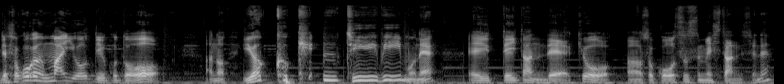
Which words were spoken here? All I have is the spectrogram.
でそこがうまいよっていうことをあの、ヨコキン TV もね、えー、言っていたんで、今日あそこおすすめしたんですよね。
